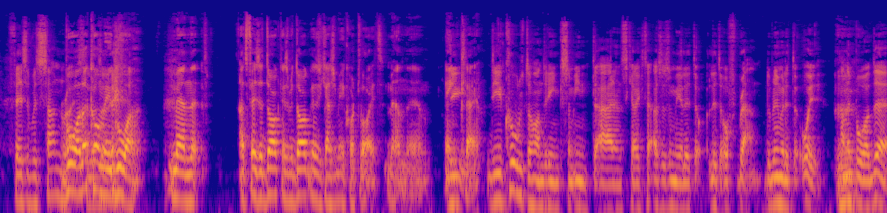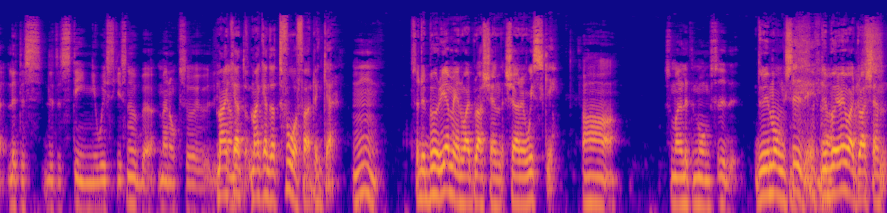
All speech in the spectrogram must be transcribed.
Face it with sunrise. Båda eller kommer ju gå. Men att face darkness med darkness är kanske mer kortvarigt. Men eh, Det är ju- enklare. Det är ju coolt att ha en drink som inte är ens karaktär, alltså som är lite, lite off-brand. Då blir man lite, oj, han Mm. är både lite, lite sting whisky-snubbe, men också Man kan, man kan ta två fördrinkar. Mm. Så du börjar med en White Russian, kör en whisky. Ah, så man är lite mångsidig. Du är mångsidig. Du börjar med White Russian.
